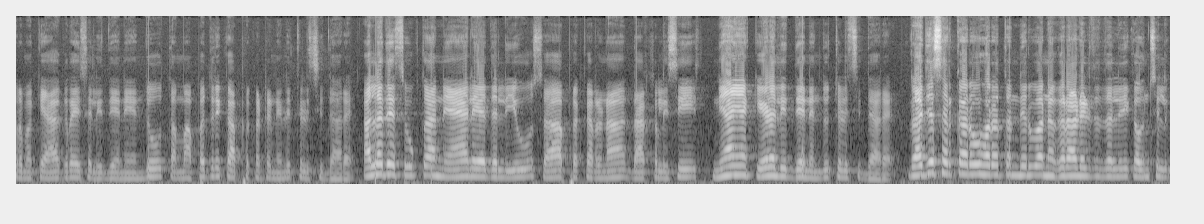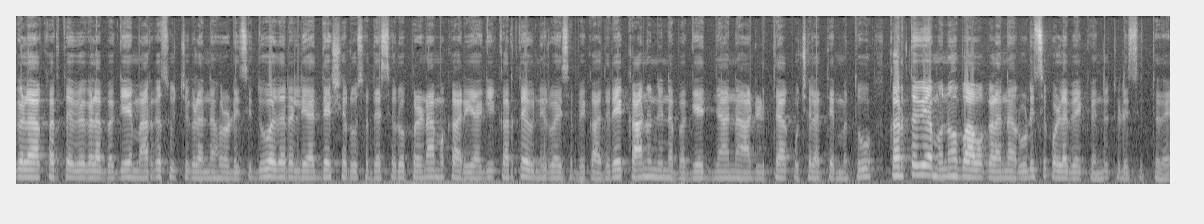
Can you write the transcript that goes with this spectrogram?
ಕ್ರಮಕ್ಕೆ ಆಗ್ರಹಿಸಲಿದ್ದೇನೆ ಎಂದು ತಮ್ಮ ಪತ್ರಿಕಾ ಪ್ರಕಟಣೆಯಲ್ಲಿ ತಿಳಿಸಿದ್ದಾರೆ. ಅಲ್ಲದೆ ಸೂಕ್ತ ನ್ಯಾಯಾಲಯದಲ್ಲಿಯೂ ಸಹ ಪ್ರಕರಣ ದಾಖಲಿಸಿ ನ್ಯಾಯ ಕೇಳಲಿದ್ದೇನೆಂದು ತಿಳಿಸಿದ್ದಾರೆ. ರಾಜ್ಯ ಸರ್ಕಾರವು ಹೊರತಂದಿರುವ ನಗರಾಡಳಿತದಲ್ಲಿ ಕೌನ್ಸಿಲ್ಗಳ ಕರ್ತವ್ಯಗಳ ಬಗ್ಗೆ ಮಾರ್ಗಸೂಚಿಗಳನ್ನು ಹೊರಡಿಸಿದ್ದು, ಅದರಲ್ಲಿ ಅಧ್ಯಕ್ಷರು, ಸದಸ್ಯರು ಪರಿಣಾಮಕಾರಿಯಾಗಿ ಕರ್ತವ್ಯ ನಿರ್ವಹಿಸಬೇಕಾದರೆ ಕಾನೂನಿನ ಬಗ್ಗೆ ಜ್ಞಾನ, ಆಡಳಿತ, ಕುಶಲತೆ ಮತ್ತು ಕರ್ತವ್ಯ ಮನೋಭಾವಗಳನ್ನು ರೂಢಿಸಿಕೊಳ್ಳಬೇಕೆಂದು ತಿಳಿಸುತ್ತದೆ.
